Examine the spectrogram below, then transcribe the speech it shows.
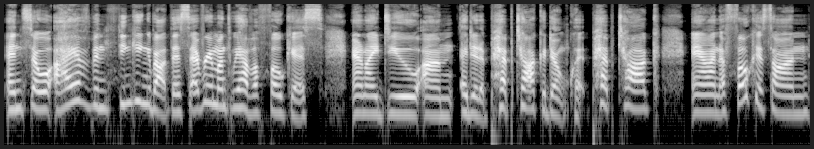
And so I have been thinking about this. Every month we have a focus, and I do. Um, I did a pep talk, a don't quit pep talk, and a focus on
